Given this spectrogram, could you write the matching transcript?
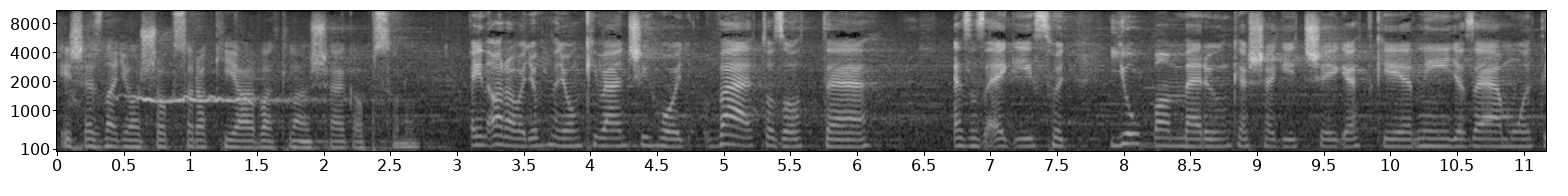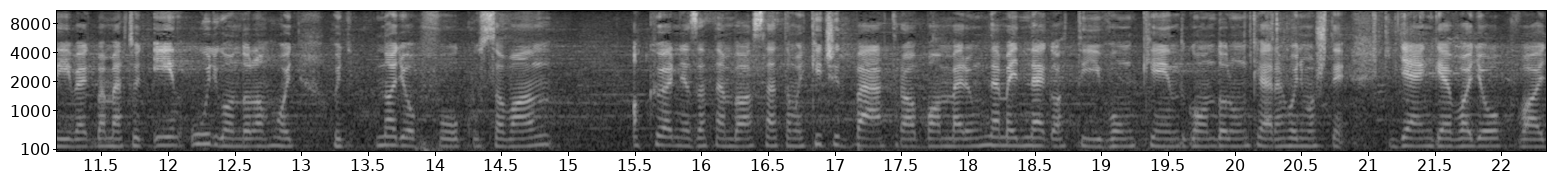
és ez nagyon sokszor a kialvatlanság abszolút. Én arra vagyok nagyon kíváncsi, hogy változott-e ez az egész, hogy jobban merünk-e segítséget kérni így az elmúlt években, mert hogy én úgy gondolom, hogy, hogy nagyobb fókusza van a környezetemben azt láttam, hogy kicsit bátrabban merünk, nem egy negatívumként gondolunk erre, hogy most én gyenge vagyok, vagy,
